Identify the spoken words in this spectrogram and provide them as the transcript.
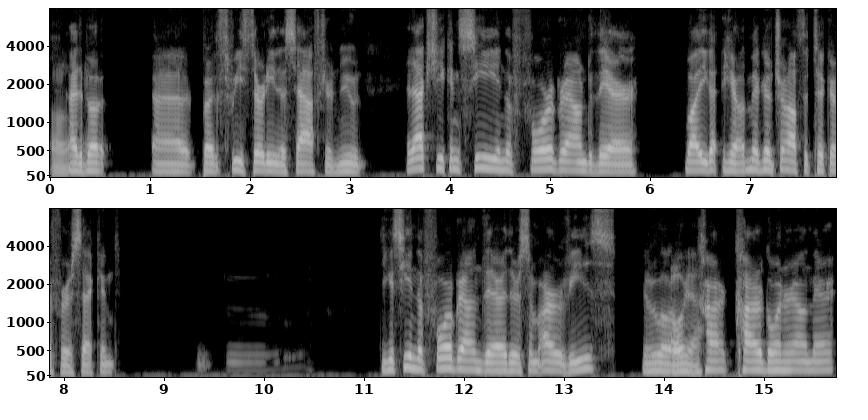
Oh, at about uh, about three thirty this afternoon. And actually, you can see in the foreground there. Well, you got here. I'm going to turn off the ticker for a second. You can see in the foreground there. There's some RVs. There's a little Oh, yeah. car car going around there.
